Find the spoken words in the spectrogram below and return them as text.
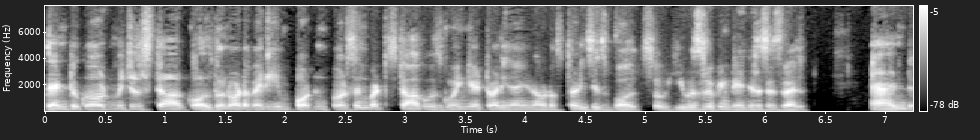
then took out Mitchell Starc, although not a very important person, but Starc was going at 29 out of 36 balls, so he was looking dangerous as well. And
